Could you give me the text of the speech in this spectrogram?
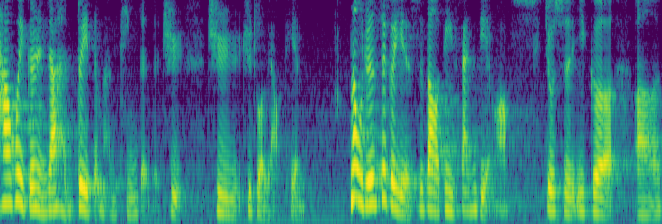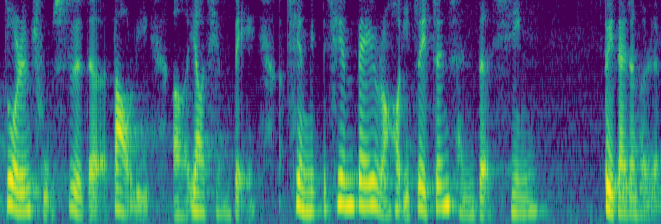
他会跟人家很对等、很平等的去去去做聊天。那我觉得这个也是到第三点啊，就是一个呃做人处事的道理，呃要谦卑。谦谦卑，然后以最真诚的心对待任何人，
